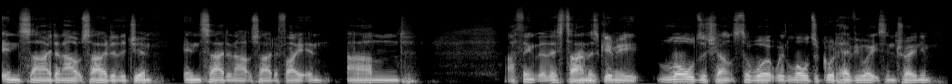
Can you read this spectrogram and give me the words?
inside and outside of the gym, inside and outside of fighting, and I think that this time has given me loads of chance to work with loads of good heavyweights in training.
